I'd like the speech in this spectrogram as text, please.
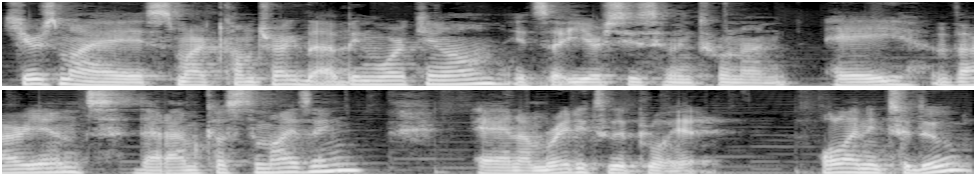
Here's my smart contract that I've been working on. It's a ERC721A variant that I'm customizing and I'm ready to deploy it. All I need to do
